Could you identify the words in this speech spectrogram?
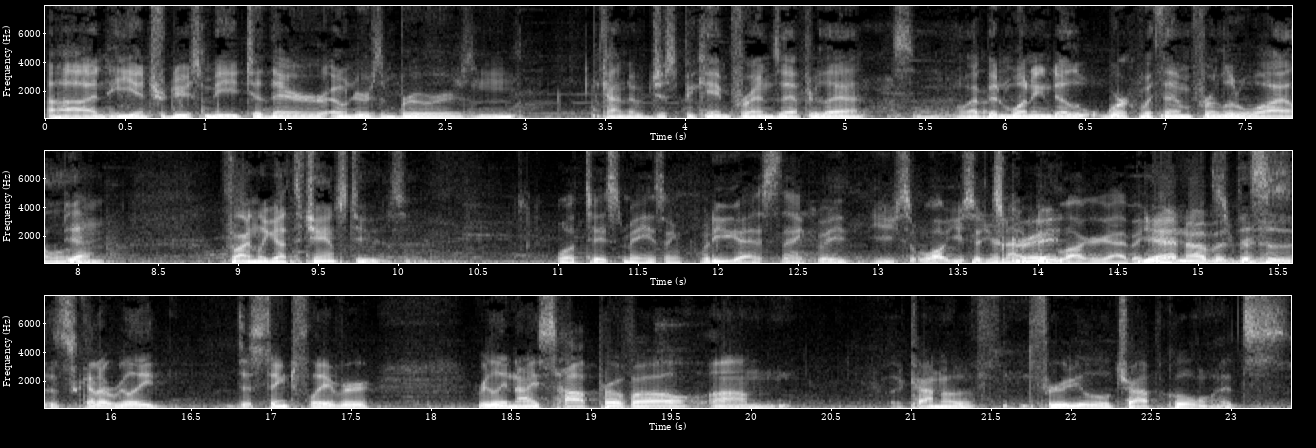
uh, and he introduced me to their owners and brewers, and kind of just became friends after that. So I've been wanting to work with them for a little while, and finally got the chance to. So. Well, it tastes amazing. What do you guys think? What do you, you, s- well, you said you're not a big lager guy, but yeah, no, but this nice. is it's got a really distinct flavor, really nice hop profile, um, kind of fruity, a little tropical. It's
